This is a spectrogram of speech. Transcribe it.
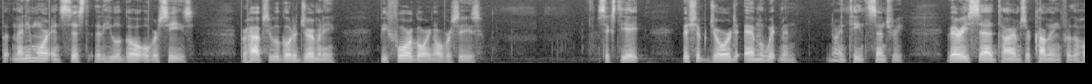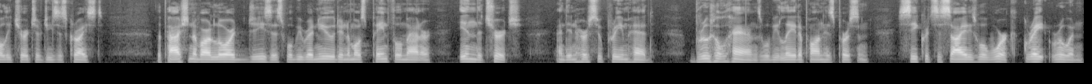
but many more insist that he will go overseas. Perhaps he will go to Germany before going overseas. 68. Bishop George M. Wittmann, 19th century. Very sad times are coming for the Holy Church of Jesus Christ. The passion of our Lord Jesus will be renewed in a most painful manner in the Church and in her supreme head. Brutal hands will be laid upon his person. Secret societies will work great ruin,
